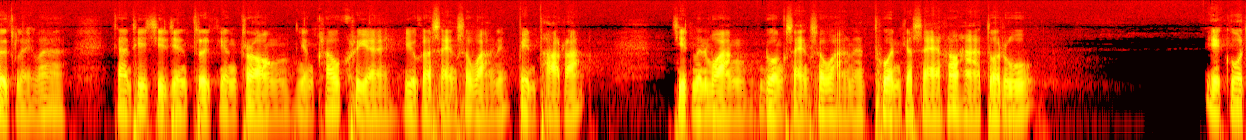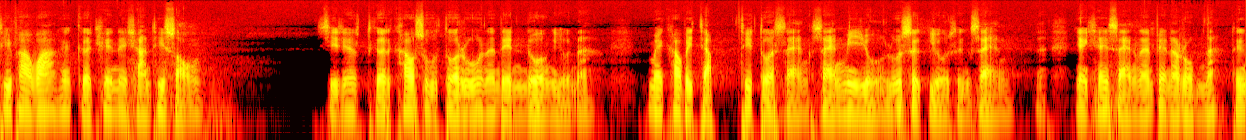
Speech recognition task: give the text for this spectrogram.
สึกเลยว่า การที่จิตยังตรึกยังตรองยังเคล้าเคลียอยู่กับแสงสว่างเนี่ยเป็นภาระ จิตมันวางดวงแสงสว่างนะทวนกระแสเข้าหาตัวรู้ เอโกที่ภาวะเกิดขึ้นในฌานที่สองจิตจะเกิดเข้าสู่ตัวรู้นะเด่นดวงอยู่นะ ไม่เข้าไปจับที่ตัวแสงแสงมีอยู่รู้สึกอยู่ถึงแสงยังใช้แสงนั้นเป็นอารมณ์นะถึง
